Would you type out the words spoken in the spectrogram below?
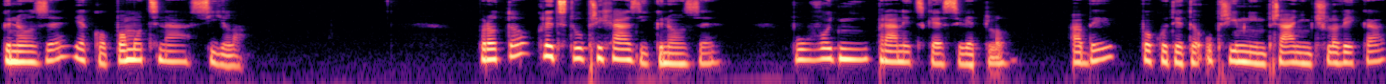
Gnoze jako pomocná síla. Proto k lidstvu přichází gnoze, původní pránické světlo, aby, pokud je to upřímným přáním člověka,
